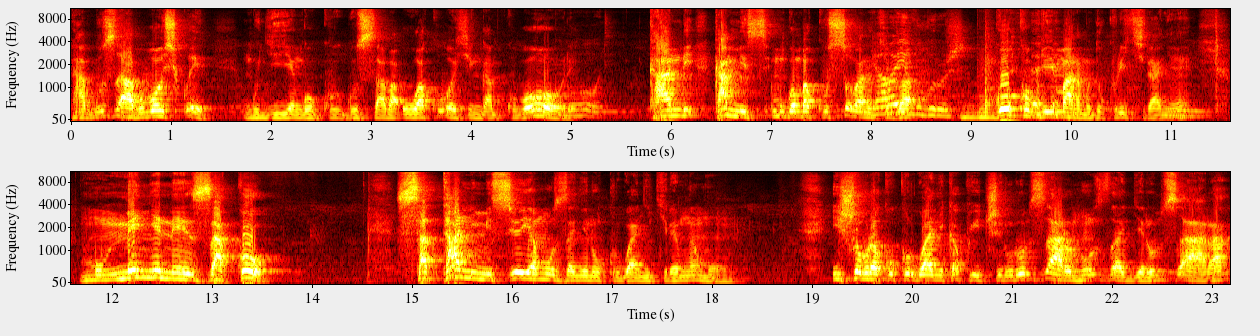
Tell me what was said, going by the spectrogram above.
Ntabwo uzaba uboshywe ngo ugiye ngo gusaba uwakuboshye ngo akubohore ubohore kandi kamisi mugomba gusobanukirwa ubwoko bw'imana mudukurikiranye. Mumenye neza ko satani misiyo yamuzanye ni ukurwanya ikiremwa muntu ishobora kukurwanya ikakwicira urubyaro ntuzagere ubyara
